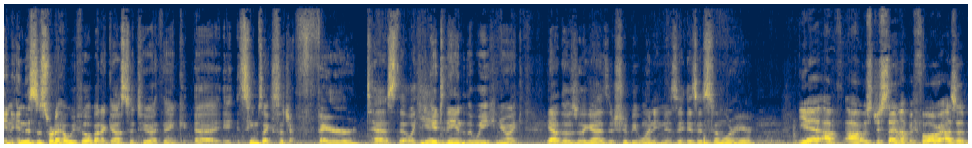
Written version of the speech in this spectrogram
and, and this is sort of how we feel about Augusta too. I think uh, it, seems like such a fair test that like you Yeah. get to the end of the week and you're like, yeah, those are the guys that should be winning. Is it is it similar here? Yeah, I've, I was just saying that before. As a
